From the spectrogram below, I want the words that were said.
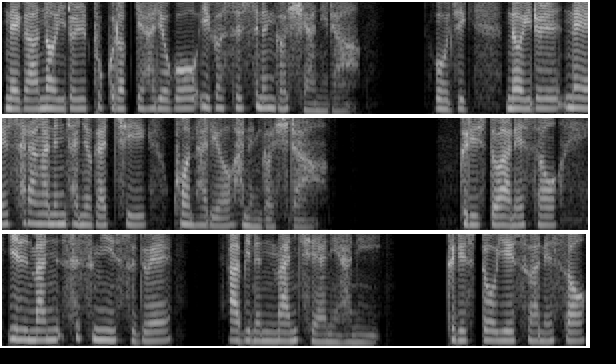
내가 너희를 부끄럽게 하려고 이것을 쓰는 것이 아니라 오직 너희를 내 사랑하는 자녀같이 권하려 하는 것이라. 그리스도 안에서 일만 스승이 있으되 아비는 많지 아니하니 그리스도 예수 안에서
